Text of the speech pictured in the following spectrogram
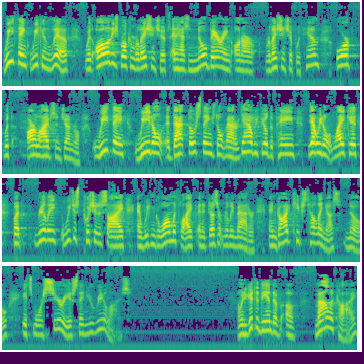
We think we can live with all of these broken relationships and it has no bearing on our relationship with Him or with our lives in general. We think we don't that those things don't matter. Yeah, we feel the pain. Yeah, we don't like it, but really we just push it aside and we can go on with life and it doesn't really matter. And God keeps telling us, no, it's more serious than you realize. And when you get to the end of, of Malachi,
